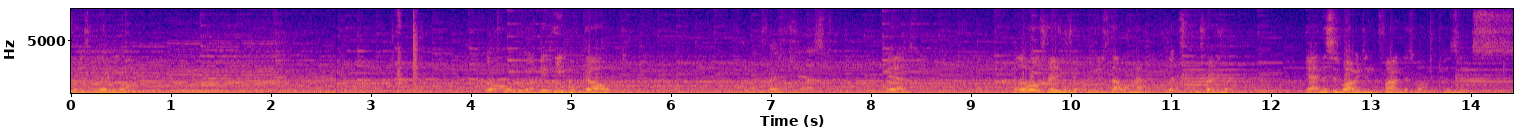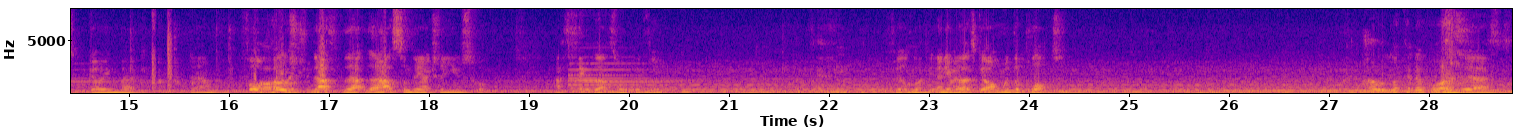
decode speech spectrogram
Good as the other one. Ooh, a big heap of gold. On a treasure chest. Yes. Well, they're all treasure chests because that one had literal treasure in. Yeah, and this is why we didn't find this one because it's going back down. Four Four potions. potions. That, that, that's something actually useful. I think that's all of them. Okay. Feels like it. Anyway, let's get on with the plot. Oh, look, another one. Yeah.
